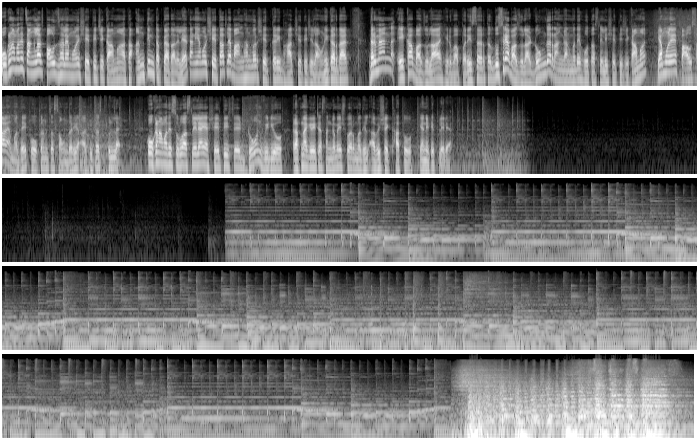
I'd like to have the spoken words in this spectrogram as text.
कोकणामध्ये चांगलाच पाऊस झाल्यामुळे शेतीची कामं आता अंतिम टप्प्यात आलेली आहेत आणि यामुळे शेतातल्या बांधांवर शेतकरी भात शेतीची लावणी करतायत. दरम्यान एका बाजूला हिरवा परिसर तर दुसऱ्या बाजूला डोंगर रांगांमध्ये होत असलेली शेतीची कामं. यामुळे पावसाळ्यामध्ये कोकणचं सौंदर्य अधिकच फुललंय. कोकणामध्ये सुरू असलेल्या या शेतीचे ड्रोन व्हिडिओ रत्नागिरीच्या संगमेश्वरमधील अभिषेक खातू यांनी टिपलेले आहेत.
